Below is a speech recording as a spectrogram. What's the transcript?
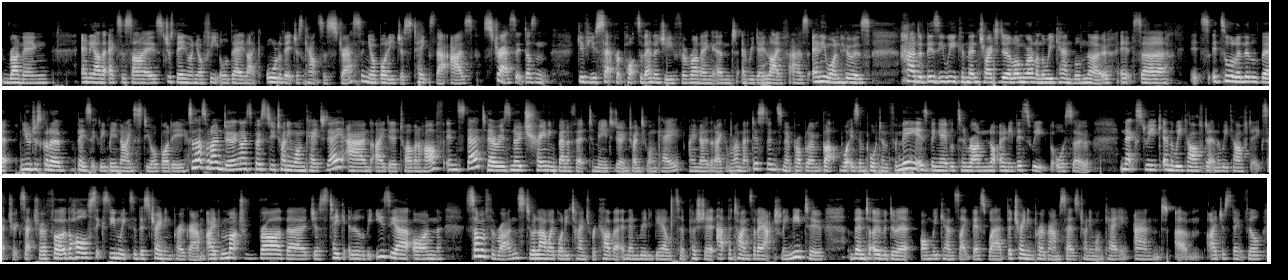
running, any other exercise, just being on your feet all day, like all of it just counts as stress, and your body just takes that as stress. It doesn't give you separate pots of energy for running and everyday life, as anyone who has had a busy week and then tried to do a long run on the weekend will know. It's uh it's it's all a little bit you just gotta basically be nice to your body. So that's what i'm doing. I was supposed to do 21k today and i did 12 and a half instead. There is no training benefit to me to doing 21k i know that i can run that distance no problem. But what is important for me is being able to run not only this week but also next week and the week after and the week after etc etc for the whole 16 weeks of this training program. I'd much rather just take it a little bit easier on some of the runs to allow my body time to recover and then really be able to push it at the times that I actually need to than to overdo it on weekends like this where the training program says 21k and um, I just don't feel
